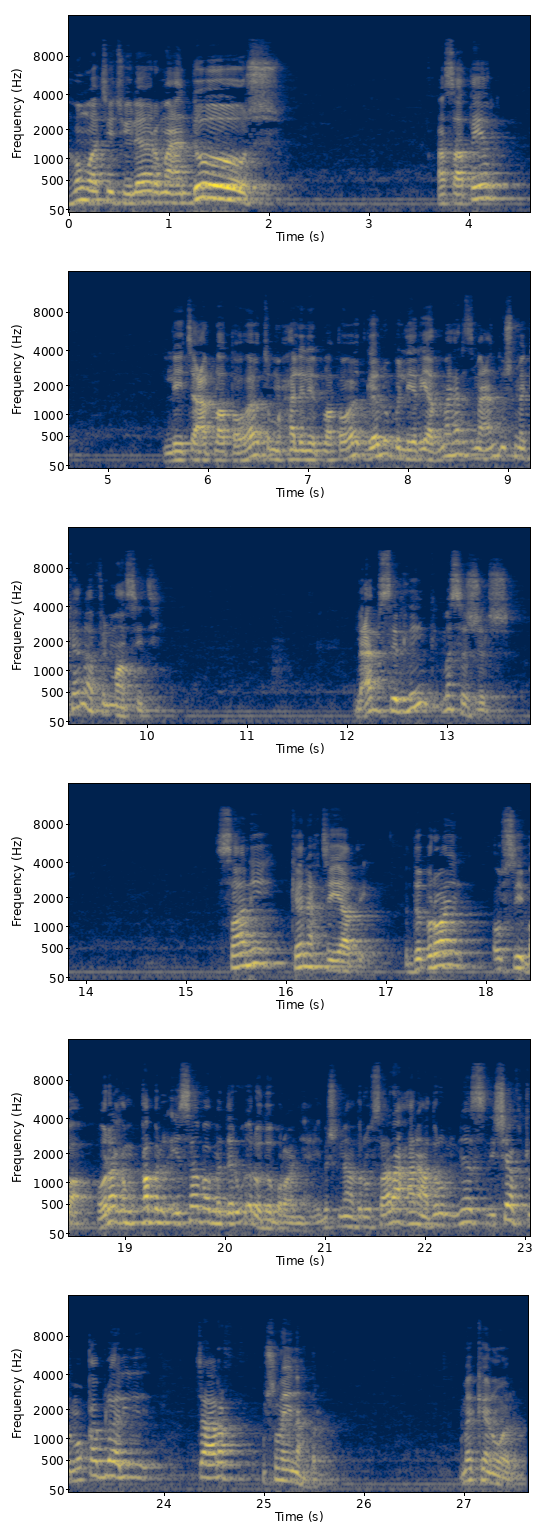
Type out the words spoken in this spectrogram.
هما titulaires وما عندوش. أساطير اللي تاع بلاطوهات ومحللين بلاطوهات قالوا باللي رياض محرز ما عندوش مكانه في المان سيتي. لعب سيرلينغ ما سجلش. صاني كان احتياطي. دي بروين أصيب. ورغم قبل الإصابة ما دار والو دي بروين يعني. باش نهضروا صراحة نهضروا للناس اللي شافت المقابلة اللي تعرف واش راني نهضر. ما كان والو.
